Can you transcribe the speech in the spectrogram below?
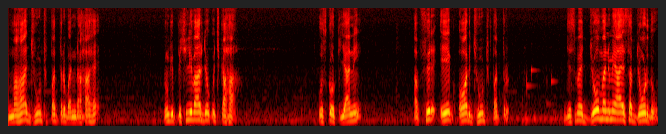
महा झूठ पत्र बन रहा है, क्योंकि पिछली बार जो कुछ कहा, उसको किया नहीं। अब फिर एक और झूठ पत्र, जिसमें जो मन में आए सब जोड़ दो।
